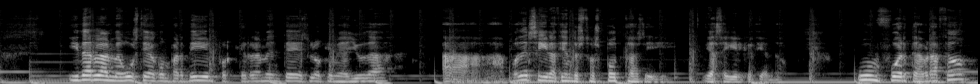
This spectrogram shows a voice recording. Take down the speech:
y darle al me gusta y a compartir porque realmente es lo que me ayuda a, poder seguir haciendo estos podcasts y, a seguir creciendo. Un fuerte abrazo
